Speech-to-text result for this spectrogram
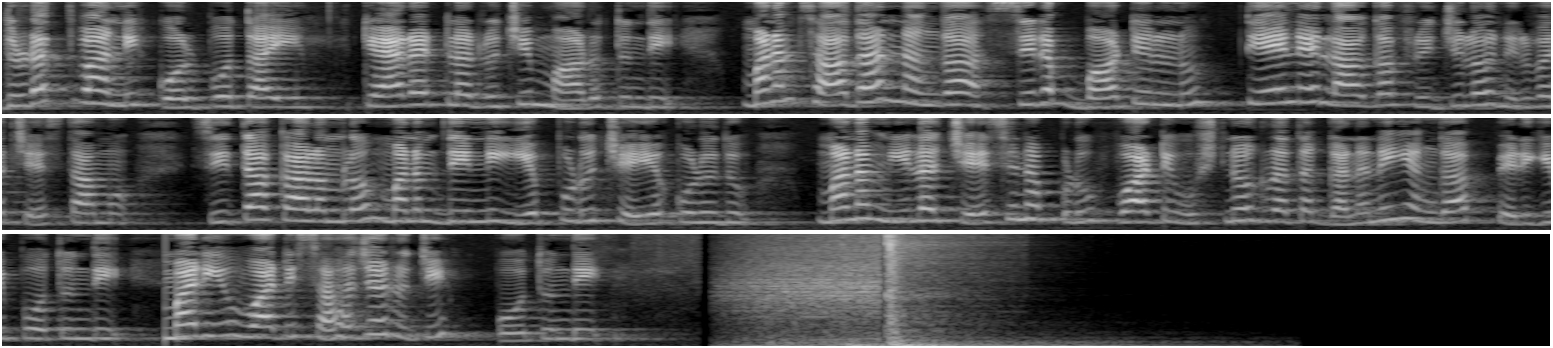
దృఢత్వాన్ని కోల్పోతాయి. క్యారెట్ల రుచి మారుతుంది. మనం సాధారణంగా సిరప్ బాటిల్ను తేనెలాగా ఫ్రిడ్జ్లో నిల్వ చేస్తాము. శీతాకాలంలో మనం దీన్ని ఎప్పుడూ చేయకూడదు. మనం ఇలా చేసినప్పుడు వాటి ఉష్ణోగ్రత గణనీయంగా పెరిగిపోతుంది. మరియు వాటి సహజ రుచి పోతుంది.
